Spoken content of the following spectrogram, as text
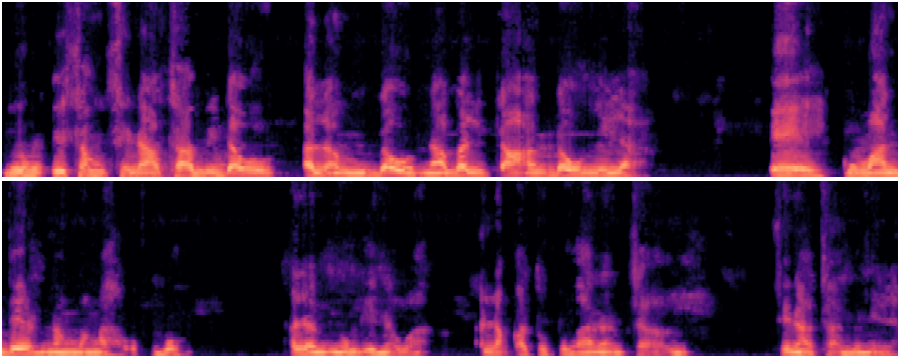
Yung isang sinasabi daw, alam daw, nabalitaan daw nila, eh, commander ng mga hukbo. Alam yung ginawa. Alang katotohanan sa sinasabi nila.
